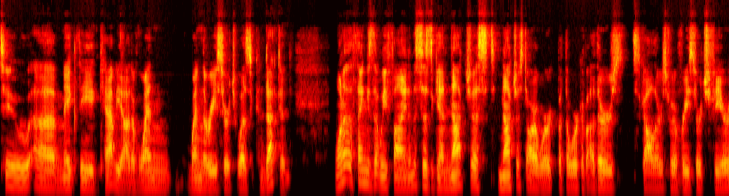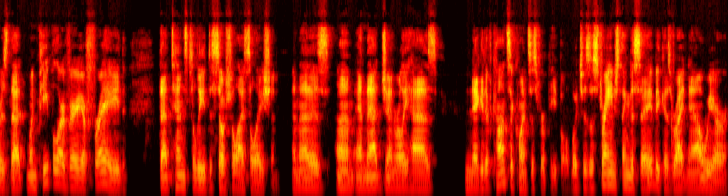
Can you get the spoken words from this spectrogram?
to uh, make the caveat of when when the research was conducted. One of the things that we find, and this is again not just not just our work, but the work of others scholars who have researched fear, is that when people are very afraid, that tends to lead to social isolation, and that is um, and that generally has negative consequences for people, which is a strange thing to say because right now we are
